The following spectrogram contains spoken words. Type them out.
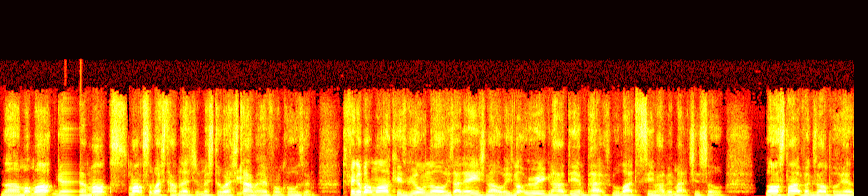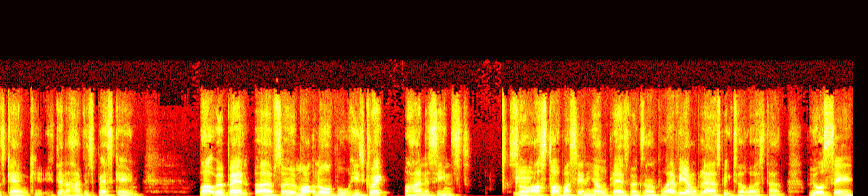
No, Mark, Mark, yeah, Mark's Mark's a West Ham legend, Mr. West Mm. Ham, everyone calls him. The thing about Mark is we all know he's at the age now, but he's not really gonna have the impact we would like to see him having matches. So last night, for example, against Genk, he didn't have his best game. But with Ben, uh, so with Mark Noble, he's great behind the scenes. So Mm. I'll start by saying the young players, for example, every young player I speak to at West Ham, we all say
